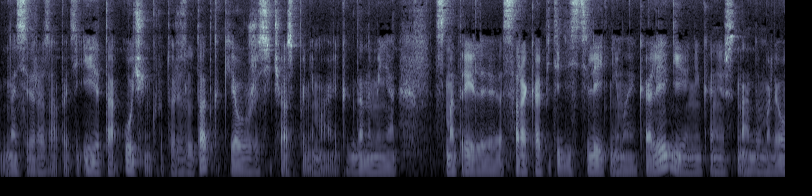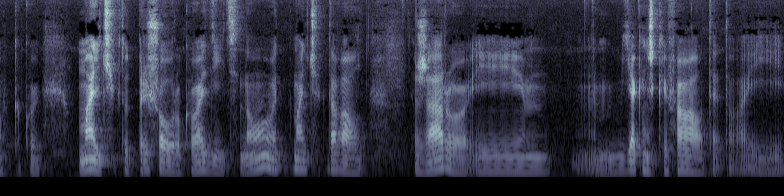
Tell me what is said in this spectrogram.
на северо-западе. И это очень крутой результат, как я уже сейчас понимаю. И когда на меня смотрели 40-50-летние мои коллеги, они, конечно, думали, о, какой мальчик тут пришел руководить. Но этот мальчик давал жару, и я, конечно, кайфовал от этого. И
